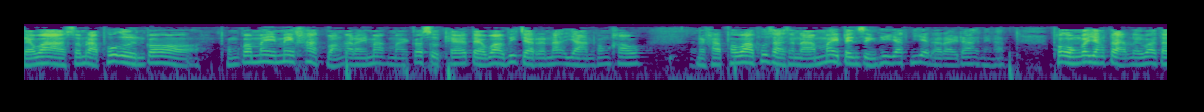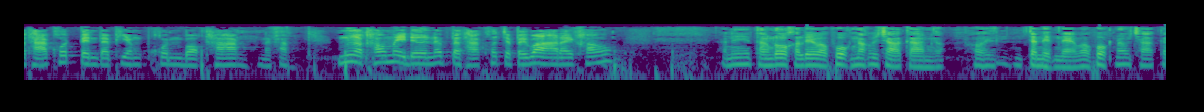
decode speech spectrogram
แต่ว่าสำหรับผู้อื่นก็ผมก็ไม่ไม่คาดหวังอะไรมากมาย ก็สุดแท้แต่ว่าวิจารณญาณของเขานะครับ เพราะว่าผู้ศาสนาไม่เป็นสิ่งที่ยัดเยียดอะไรได้นะครับ พระองค์ก็ยังตรัสเลยว่าตถาคตเป็นแต่เพียงคนบอกทางนะครับ เมื่อเขาไม่เดินแล้วตถาคตจะไปว่าอะไรเขาอันนี้ทางโลกเขาเรียกว่าพวกนักวิชาการครับเขาจะเน็บแนมว่าพวกนักวิชาก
